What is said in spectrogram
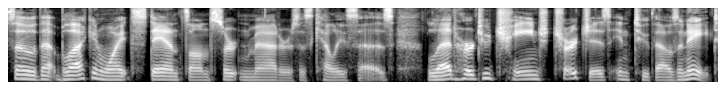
So, that black and white stance on certain matters, as Kelly says, led her to change churches in 2008.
